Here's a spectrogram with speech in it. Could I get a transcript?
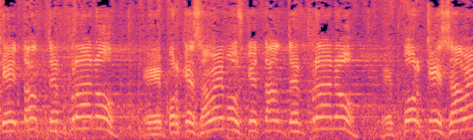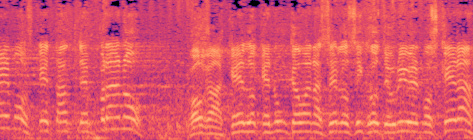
que tan temprano, eh, porque sabemos que tan temprano, eh, porque sabemos que tan temprano. Goga, ¿qué es lo que nunca van a hacer los hijos de Uribe Mosquera?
